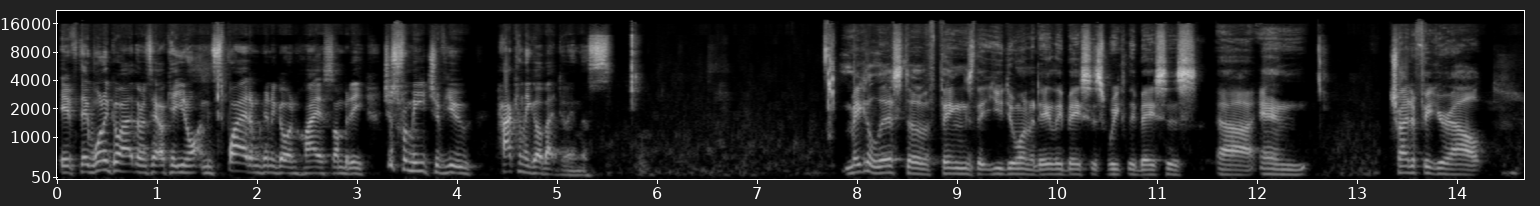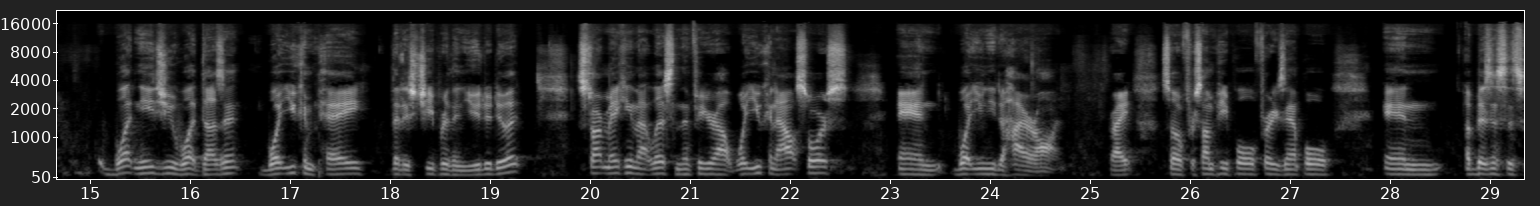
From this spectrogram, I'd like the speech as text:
if they want to go out there and say, okay, you know what, I'm inspired, I'm going to go and hire somebody just from each of you? How can they go about doing this? make a list of things that you do on a daily basis, weekly basis, uh, and try to figure out what needs you, what doesn't, what you can pay that is cheaper than you to do it. Start making that list and then figure out what you can outsource and what you need to hire on. Right. So for some people, for example, in a business that's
